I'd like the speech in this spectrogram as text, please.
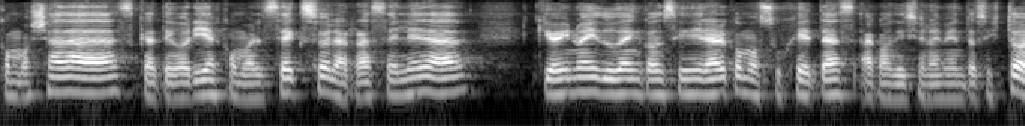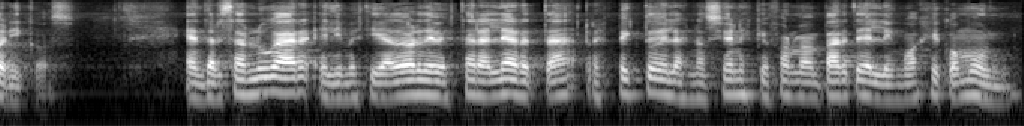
como ya dadas categorías como el sexo, la raza y la edad, que hoy no hay duda en considerar como sujetas a condicionamientos históricos. En tercer lugar, el investigador debe estar alerta respecto de las nociones que forman parte del lenguaje común,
